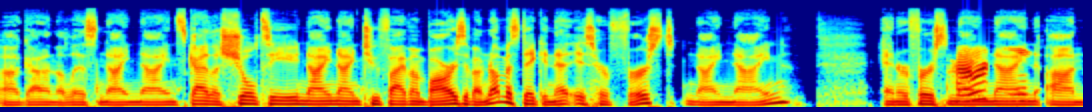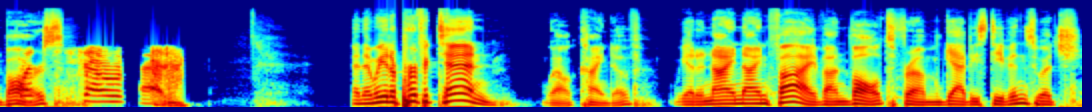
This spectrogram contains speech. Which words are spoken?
Uh, got on the list nine nine. Skyla Schulte, nine nine two five on bars. If I'm not mistaken, that is her first nine nine and her first nine nine on bars. so good. And then we had a perfect 10. Well, kind of. We had a 995 on vault from Gabby Stevens, which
